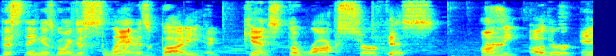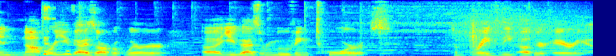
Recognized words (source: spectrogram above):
this thing is going to slam its body against the rock surface on the other end, not where you guys are, but where uh, you guys are moving towards, to break the other area.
